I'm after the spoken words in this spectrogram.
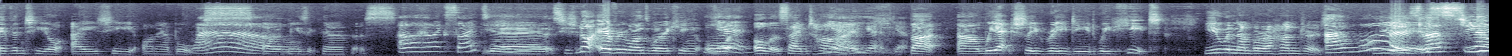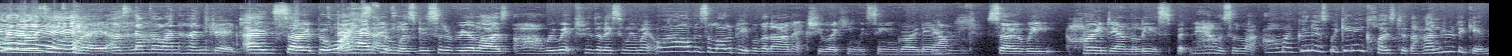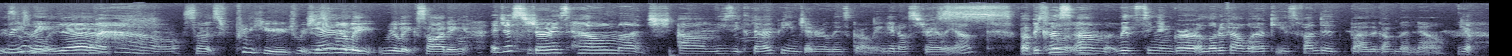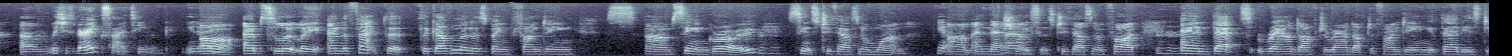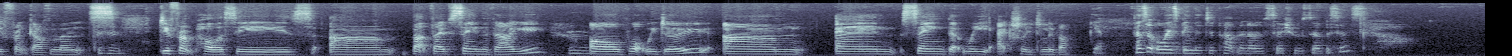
70 or 80 on our books Wow. of music therapists. Oh, how exciting! Yeah, that's huge. Not everyone's working all, Yeah. all at the same yeah, time. yeah, yeah. But um, we actually redid, we'd hit, you were number 100. I was Yes. last year when I was employed. I was number one hundred. and so, but what happened exciting. was we sort of realised, oh, we went through the list and we went, well, there's a lot of people that aren't actually working with Sing and Grow now. Mm-hmm. So we honed down the list. But now it's sort of like, oh my goodness, we're getting close to the 100 again. This is Really? really, yeah. Wow. So it's pretty huge, which Yeah. is really, really exciting. It just shows how much um, music therapy in general is growing in Australia. But because um, with Sing and Grow, a lot of our work is funded by the government now, Yep. um, which is very exciting. You know. Oh, absolutely. And the fact that the government has been funding um, Sing and Grow since 2001. Mm-hmm. Yeah. Um, and nationally Wow. since 2005. And that's round after round after funding. That is different governments, different policies, um, but they've seen the value of what we do um, and seeing that we actually deliver. Yeah. Has it always been the Department of Social Services?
